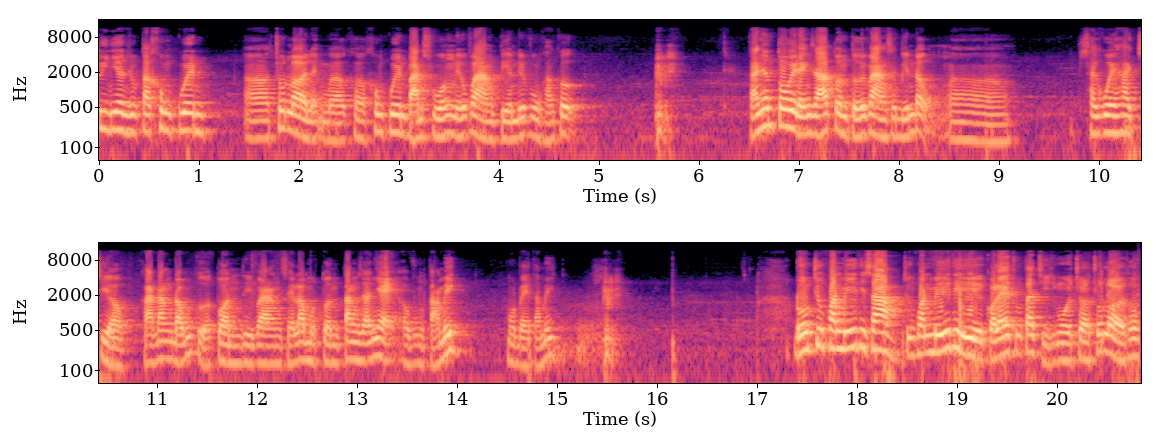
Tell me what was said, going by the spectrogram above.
tuy nhiên chúng ta không quên à, chốt lời lệnh mà không quên bán xuống nếu vàng tiến đến vùng kháng cự. Cá nhân tôi đánh giá tuần tới vàng sẽ biến động uh, sideways hai chiều. Khả năng đóng cửa tuần thì vàng sẽ là một tuần tăng giá nhẹ ở vùng 8x 178x đối với chứng khoán Mỹ thì sao? Chứng khoán Mỹ thì có lẽ chúng ta chỉ ngồi chờ chốt lời thôi.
